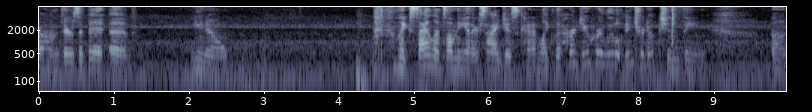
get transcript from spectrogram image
um, there's a bit of, you know, like silence on the other side, just kind of like let her do her little introduction thing. Um,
